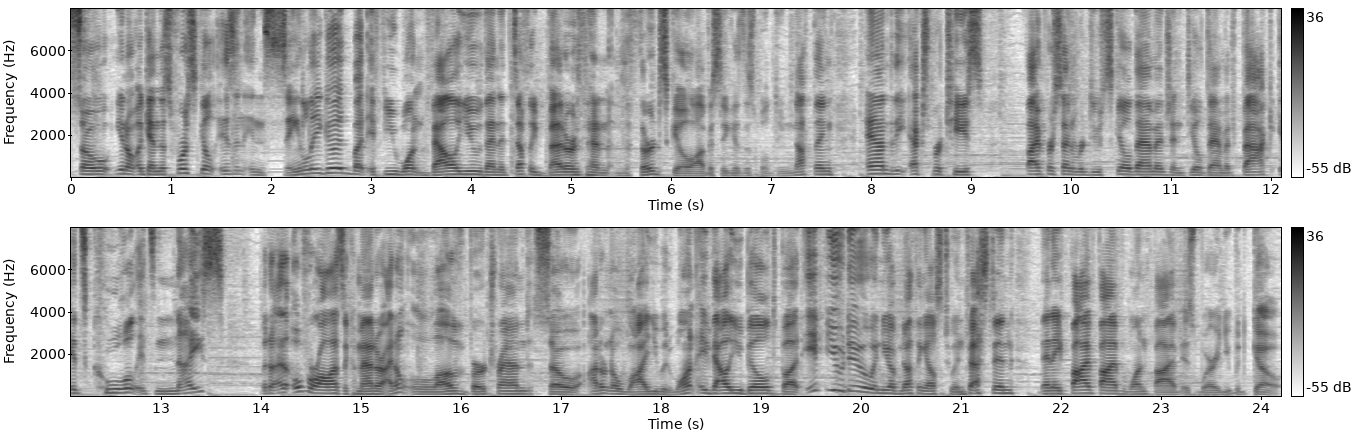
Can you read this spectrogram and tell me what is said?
so you know again this fourth skill isn't insanely good but if you want value then it's definitely better than the third skill obviously because this will do nothing. And the expertise 5% reduce skill damage and deal damage back. It's cool it's nice but uh, overall as a commander I don't love Bertrand so I don't know why you would want a value build but if you do and you have nothing else to invest in then a 5515 is where you would go.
